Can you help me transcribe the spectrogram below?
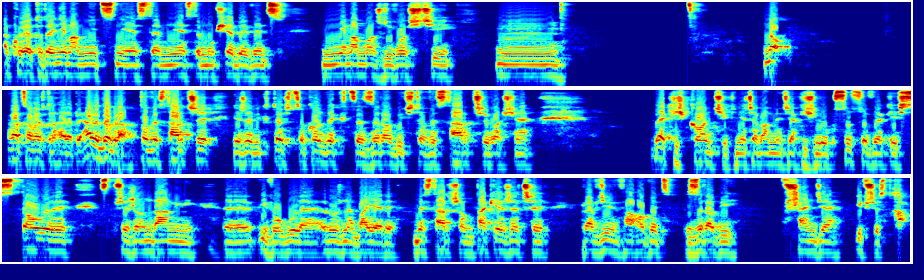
akurat tutaj nie mam nic, nie jestem, nie jestem u siebie, więc nie mam możliwości mm, no, pracować trochę lepiej. Ale dobra, to wystarczy. Jeżeli ktoś cokolwiek chce zrobić, to wystarczy właśnie jakiś kącik. Nie trzeba mieć jakichś luksusów, jakieś stoły z przyrządami yy, i w ogóle różne bajery. Wystarczą takie rzeczy. Prawdziwy fachowiec zrobi wszędzie i wszystko.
